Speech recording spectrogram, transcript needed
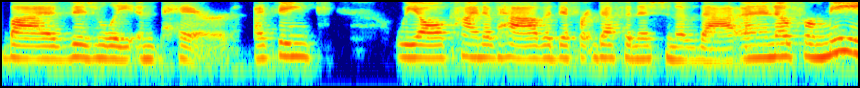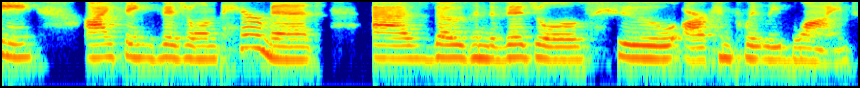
by visually impaired. I think we all kind of have a different definition of that. And I know for me, I think visual impairment as those individuals who are completely blind,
